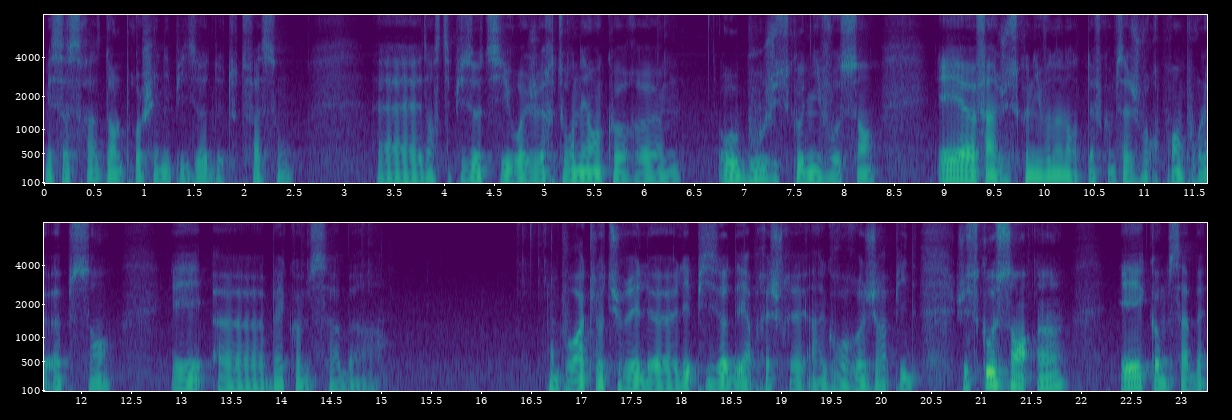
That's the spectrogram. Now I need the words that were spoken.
Mais ça sera dans le prochain épisode de toute façon. Euh, dans cet épisode-ci, ouais, je vais retourner encore euh, au bout jusqu'au niveau 100. Et euh, enfin, jusqu'au niveau 99. Comme ça, je vous reprends pour le up 100. Et ben, comme ça, bah, on pourra clôturer l'épisode. Et après, je ferai un gros rush rapide jusqu'au 101. Et comme ça, ben,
